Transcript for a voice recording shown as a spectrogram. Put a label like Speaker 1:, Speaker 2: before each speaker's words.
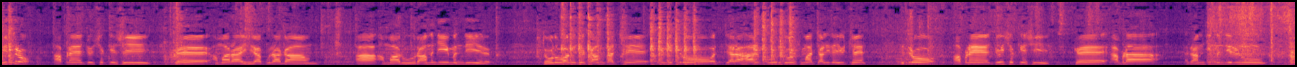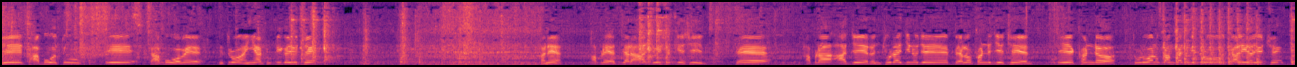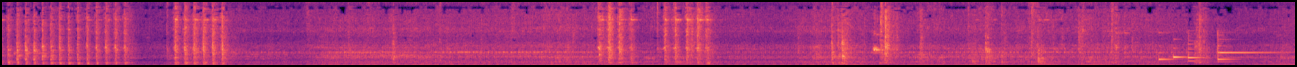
Speaker 1: મિત્રો, આપણે જોઈ શકીએ છીએ કે અમારા હીરાપુરા ગામ, આ અમારું રામજી મંદિર તોડવાનું જે કામકાજ છે, એ મિત્રો અત્યારે હાલ પૂર જોશમાં ચાલી રહ્યું છે. મિત્રો, આપણે જોઈ શકીએ છીએ કે આપણા રામજી મંદિરનું જે ધાબુ હતું, એ ધાબુ હવે મિત્રો અહીંયા તૂટી ગયું છે. અને આપણે અત્યારે હાલ જોઈ શકીએ છીએ કે આપણા આ જે રણછોડરાયજીનો જે પહેલો ખંડ જે છે, એ ખંડ તોડવાનું કામકાજ મિત્રો ચાલી રહ્યું છે.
